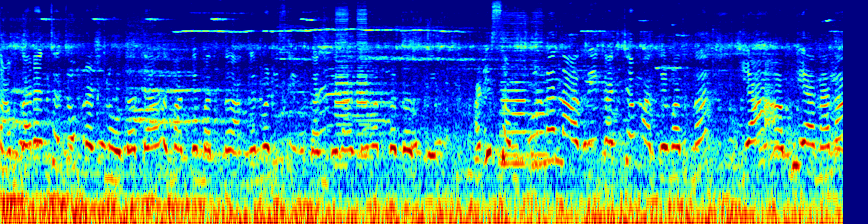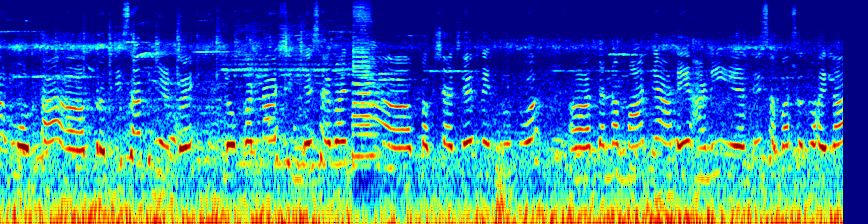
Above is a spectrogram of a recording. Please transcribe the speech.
कामगारांचा जो प्रश्न होता त्या माध्यमातून अंगणवाडी सेविकांचे राजवत असतील आणि संपूर्ण नागरिकांच्या माध्यमातून या अभियानाला मोठा अ, प्रतिसाद मिळतोय लोकांना शिंदे साहेबांच्या अ, पक्षाचे नेतृत्व अ, त्यांना मान्य आहे आणि ते सभासद व्हायला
